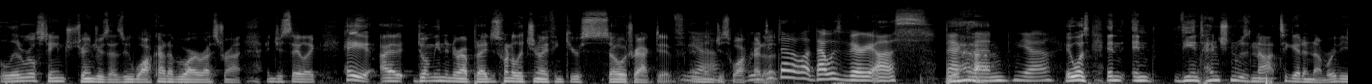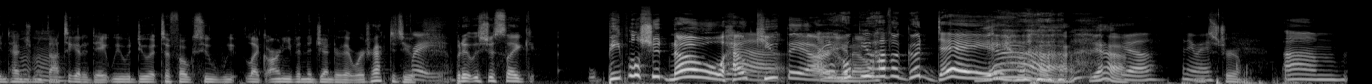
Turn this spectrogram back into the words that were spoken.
literal strangers as we walk out of a bar or restaurant and just say like, "Hey, I don't mean to interrupt, but I just want to let you know I think you're so attractive," Yeah. and then just walk we out of did that a lot. That was very us back Yeah. then. Yeah. It was, and and the intention was not to get a number. The intention was not to get a date. We would do it to folks who we like aren't even the gender that we're attracted to. Right. But it was just like people should know how cute they are. I you hope know? you have a good day. Yeah, yeah, yeah. Anyway, It's true. um,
